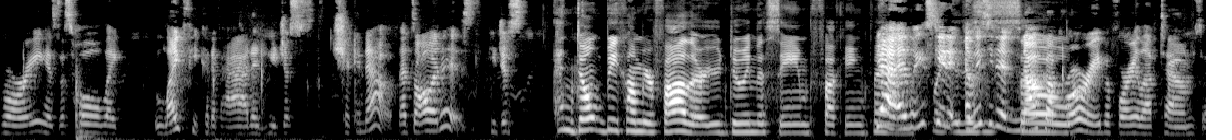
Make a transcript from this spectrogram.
rory he has this whole like life he could have had and he just chickened out that's all it is he just and don't become your father you're doing the same fucking thing yeah at least like, he did, at least he didn't so... knock up rory before he left town so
